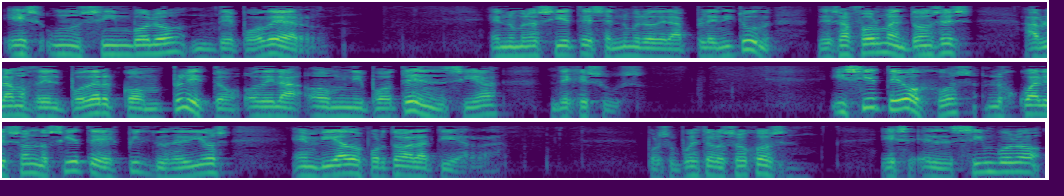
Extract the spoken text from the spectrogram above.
es un símbolo de poder. El número siete es el número de la plenitud. De esa forma, entonces, hablamos del poder completo o de la omnipotencia de Jesús. Y siete ojos, los cuales son los siete espíritus de Dios enviados por toda la tierra. Por supuesto, los ojos es el símbolo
